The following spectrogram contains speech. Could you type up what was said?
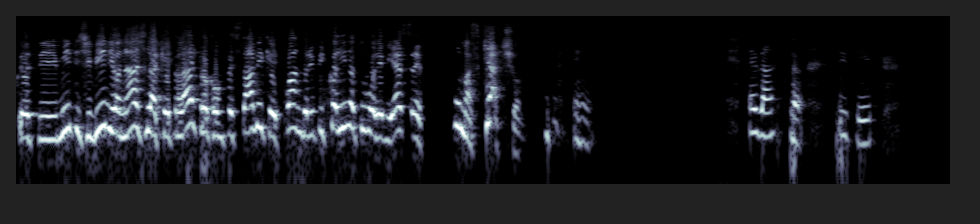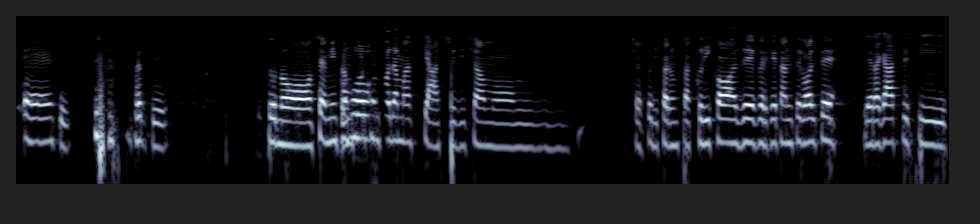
questi mitici video. Nashla, che tra l'altro confessavi che quando eri piccolino tu volevi essere un maschiaccio. Sì. Esatto, sì, sì. Eh, sì, infatti sono, cioè mi Siamo... comporto un po' da maschiaccio, diciamo, cerco di fare un sacco di cose perché tante volte le ragazze si,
